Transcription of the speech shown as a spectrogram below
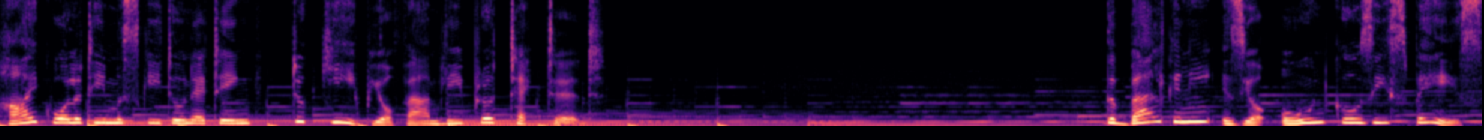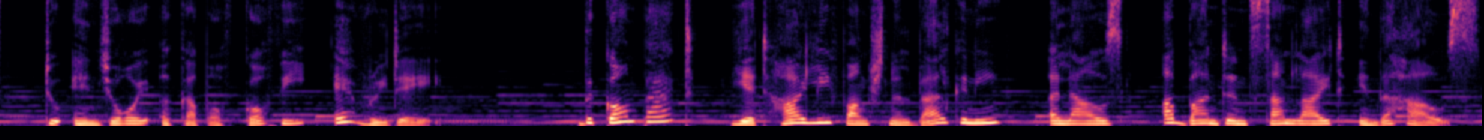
high quality mosquito netting to keep your family protected. The balcony is your own cozy space to enjoy a cup of coffee every day. The compact yet highly functional balcony allows abundant sunlight in the house.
